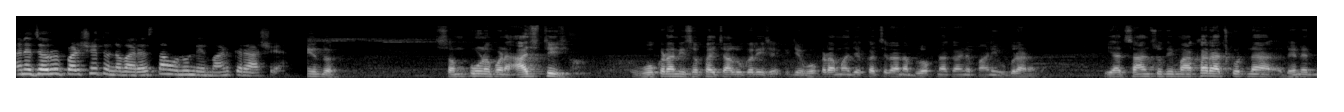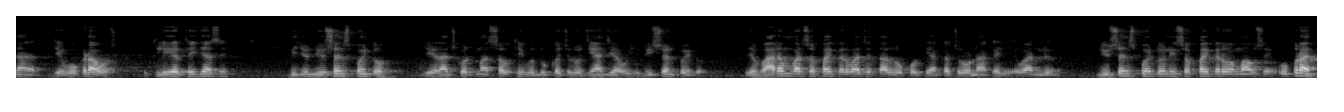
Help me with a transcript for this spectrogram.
અને જરૂર પડશે તો નવા રસ્તાઓનું નિર્માણ કરાશે. સંપૂર્ણપણે આજથી જ વોકડાની સફાઈ ચાલુ કરી છે, જે વોકડામાં જે કચરાના બ્લોકના કારણે પાણી ઉભરાણ હતા. એ આજ સાંજ સુધીમાં આખા રાજકોટના ડ્રેનેજના જે વોકડાઓ છે, એ ક્લિયર થઈ જશે. બીજું ન્યુસન્સ પોઈન્ટો જે રાજકોટમાં સૌથી વધુ કચરો જ્યાં જ્યાં હોય છે ન્યુસન્સ પોઈન્ટો જે વારંવાર સફાઈ કરવા છતાં લોકો ત્યાં કચરો નાખે છે. એવા ન્યુસન્સ પોઈન્ટોની સફાઈ કરવામાં આવશે. ઉપરાંત,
